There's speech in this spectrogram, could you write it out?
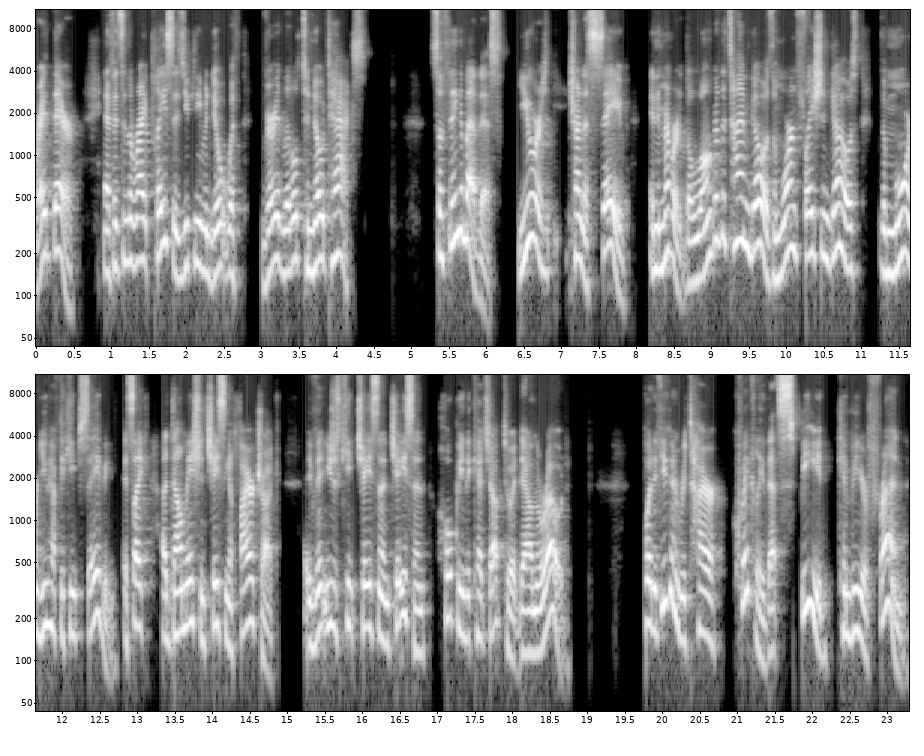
right there. And if it's in the right places, you can even do it with very little to no tax. So think about this. You are trying to save. And remember, the longer the time goes, the more inflation goes, the more you have to keep saving. It's like a Dalmatian chasing a fire truck. You just keep chasing and chasing, hoping to catch up to it down the road. But if you can retire quickly, that speed can be your friend.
